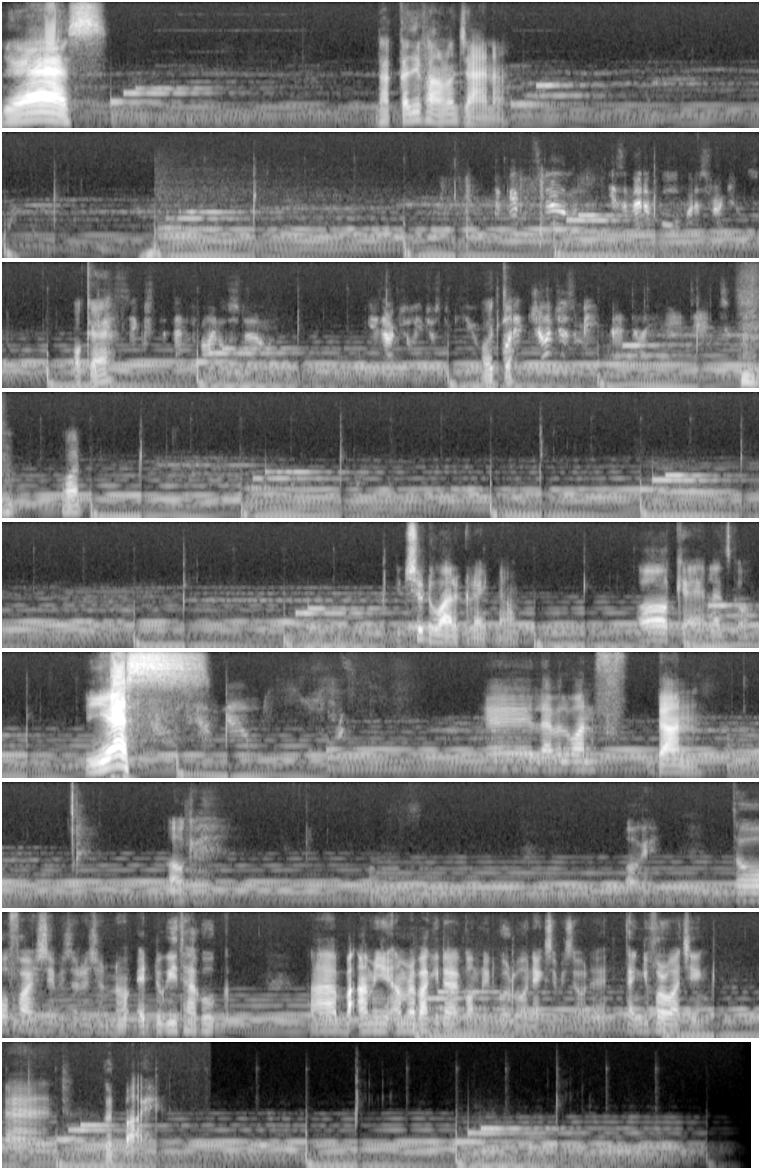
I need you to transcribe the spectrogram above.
ইয়েস ধাক্কা দিয়ে ফালানো যায় না The fifth stone is It should work right now. Okay, let's go. Yes! Hey, level 1 f- done. Okay. ওকে তো ফার্স্ট এপিসোডের জন্য এটুকুই থাকুক আমি আমরা বাকিটা কমপ্লিট করব নেক্সট এপিসোডে thank you for watching and goodbye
